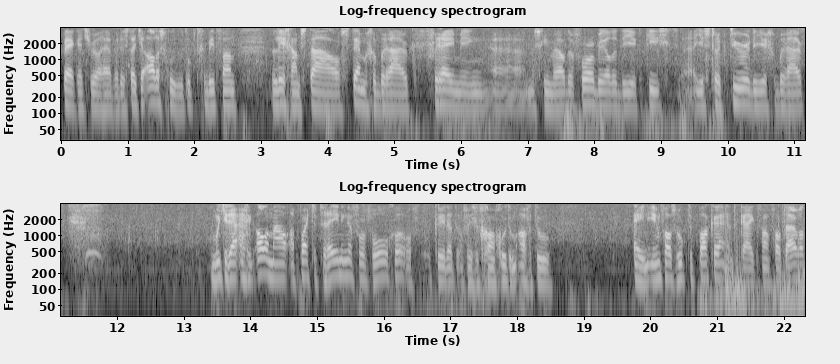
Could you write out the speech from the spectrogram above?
package wil hebben, dus dat je alles goed doet op het gebied van lichaamstaal, stemgebruik, framing, uh, misschien wel de voorbeelden die je kiest, uh, je structuur die je gebruikt. Moet je daar eigenlijk allemaal aparte trainingen voor volgen? Of, kun je dat, of is het gewoon goed om af en toe één invalshoek te pakken en te kijken van valt daar wat?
